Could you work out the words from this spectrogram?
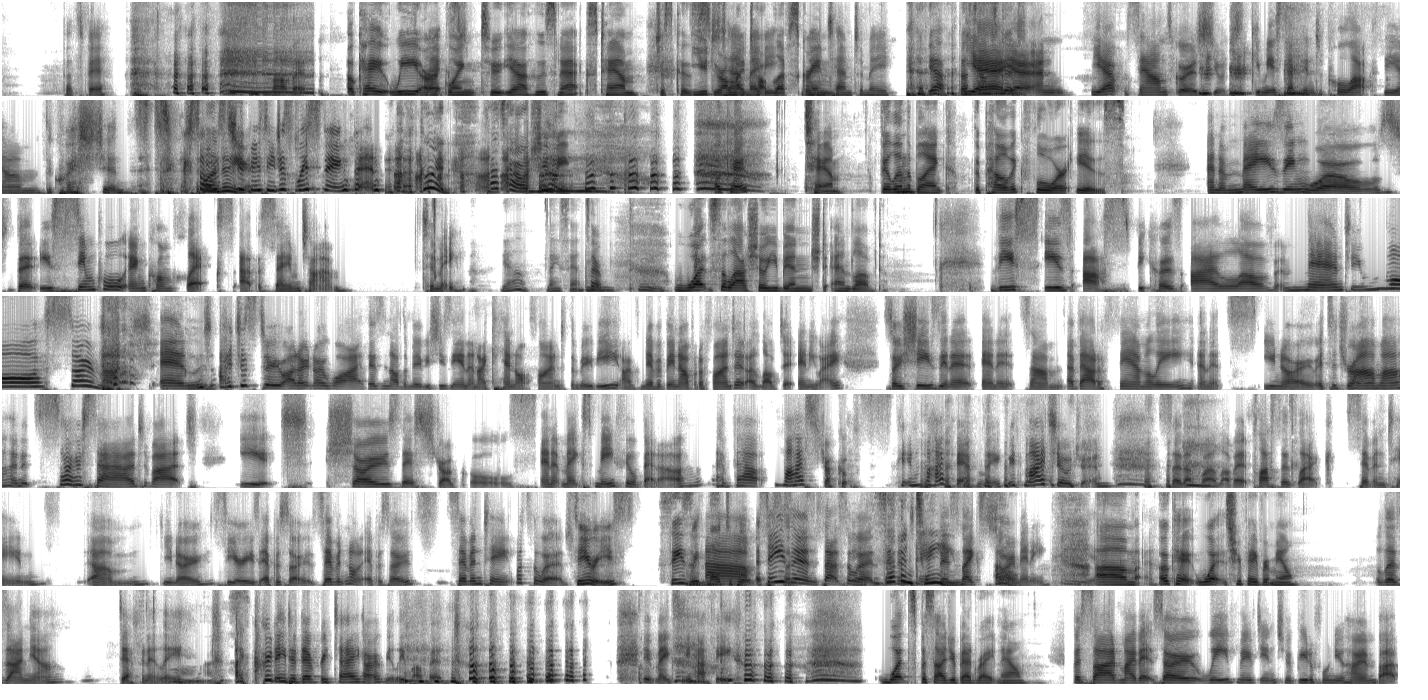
That's fair. Love it. Okay, we Who's are next? going to yeah. Who's next? Tam, just because You you are on my Tam, top maybe. left screen. Name Tam to me. Yeah, that yeah, sounds good. yeah, and Yep, sounds good. You'll just give me a second to pull up the um the questions because I was too busy just listening. Then Good. That's how it should be. Okay. Tam, fill in the blank. The pelvic floor is. An amazing world that is simple and complex at the same time. To me, Yeah, nice answer. Mm. What's the last show you binged and loved? This is us because I love Mandy Moore so much. and I just do. I don't know why. There's another movie she's in, and I cannot find the movie. I've never been able to find it. I loved it anyway. So she's in it, and it's um, about a family, and it's, you know, it's a drama, and it's so sad, but it shows their struggles and it makes me feel better about my struggles in my family with my children. So that's why I love it. Plus, there's like 17, um, you know, series episodes, seven, not episodes, 17. What's the word? Series Season. with multiple Um, seasons. That's the word. 17. There's like so Oh. many. Um, okay, what's your favorite meal? Lasagna. Definitely. Mm, nice. I could eat it every day. I really love it. it makes me happy. What's beside your bed right now? Beside my bed. So we've moved into a beautiful new home, but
